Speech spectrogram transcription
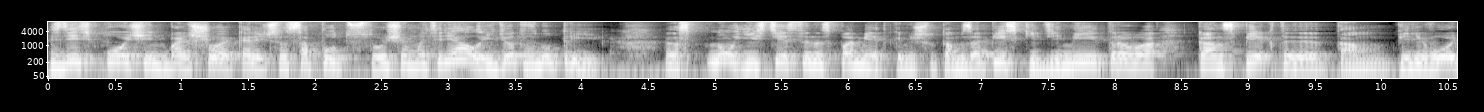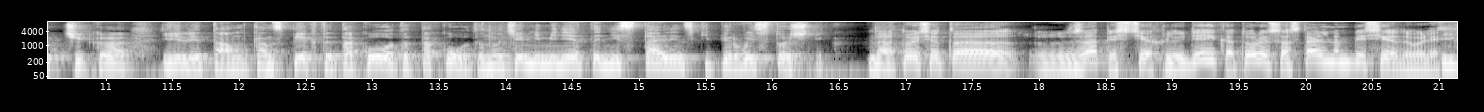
Здесь очень большое количество сопутствующего материала идет внутри. Ну, естественно, с пометками, что там записки Димитрова, конспекты там, переводчика или там конспекты такого-то, такого-то. Но, тем не менее, это не сталинский первоисточник. Да, то есть это э, запись тех людей, которые со Сталином беседовали. И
